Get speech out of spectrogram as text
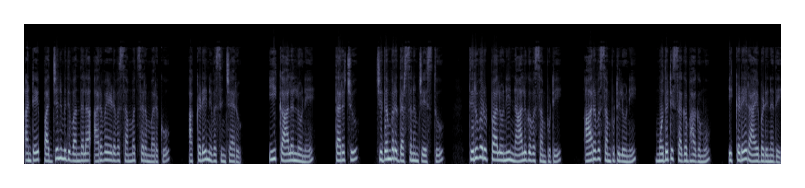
అంటే పద్దెనిమిది వందల అరవై ఏడవ సంవత్సరం వరకు అక్కడే నివసించారు. ఈ కాలంలోనే తరచూ చిదంబర దర్శనం చేస్తూ తిరువరుట్పాలోని నాలుగవ సంపుటి ఆరవ సంపుటిలోని మొదటి సగభాగము ఇక్కడే రాయబడినది.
